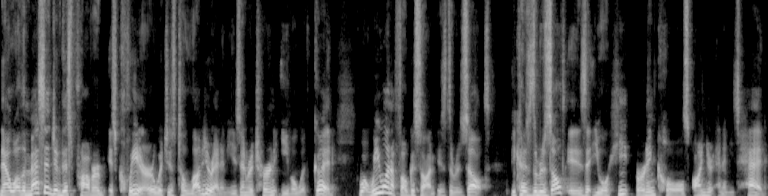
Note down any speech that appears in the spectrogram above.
Now, while the message of this proverb is clear, which is to love your enemies and return evil with good, what we want to focus on is the result. Because the result is that you will heap burning coals on your enemy's head.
